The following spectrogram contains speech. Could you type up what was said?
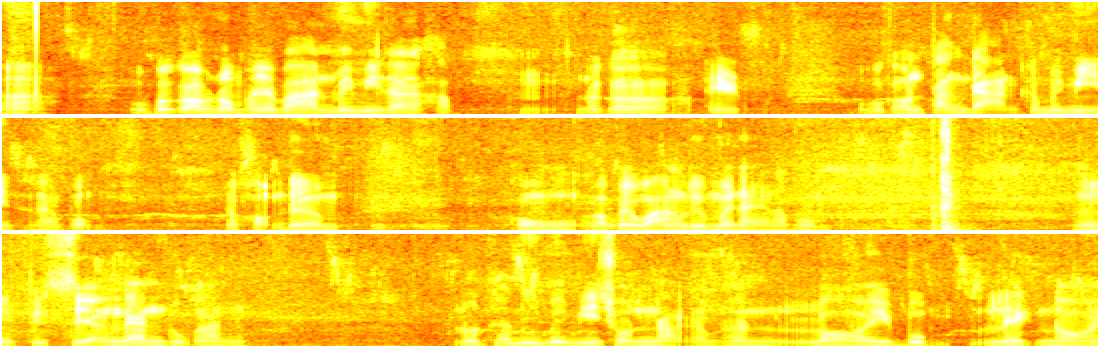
อ่าอุปกรณ์ผสมพยาบาลไม่มีแล้วนะครับ แล้วก็ไออุปกรณ์ตั้งด่านก็ไม่มีนะครับผมเจ้าของเดิม งเอาไปวางลืมไว้ไหนนะผม นี่ปิดเสียงแน่นทุกอัน รถคันนี้ไม่มีชนหนักครับท่านรอยบุบเล็กน้อย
